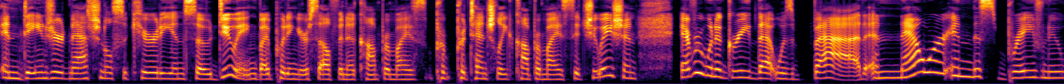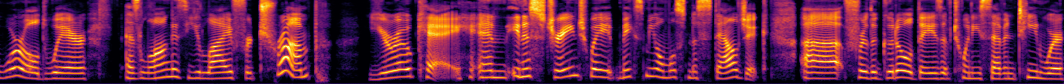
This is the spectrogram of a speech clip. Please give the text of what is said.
endangered national security in so doing by putting yourself in a compromise, potentially compromised situation, everyone agreed that was bad. And now we're in this brave new world where, as long as you lie for Trump, you're okay. And in a strange way, it makes me almost nostalgic uh, for the good old days of 2017, where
